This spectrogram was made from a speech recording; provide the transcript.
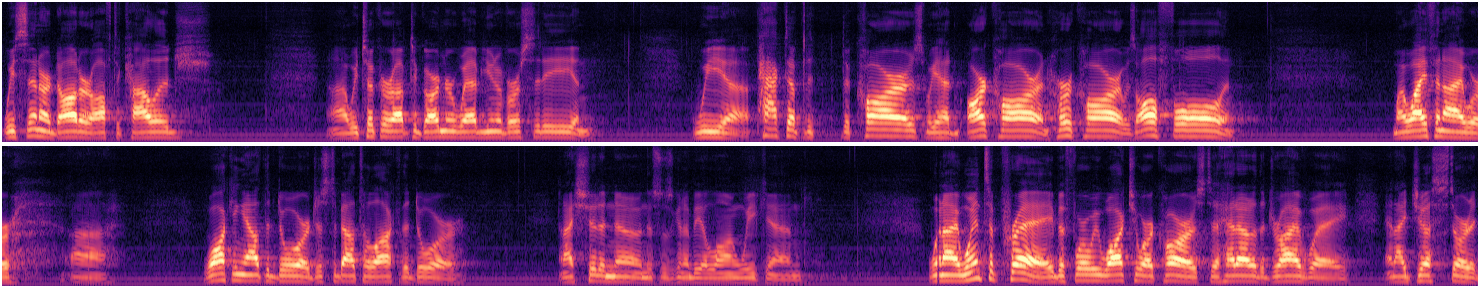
We sent our daughter off to college Uh, we took her up to Gardner Webb University and we uh, packed up the, the cars. We had our car and her car. It was all full. And my wife and I were uh, walking out the door, just about to lock the door. And I should have known this was going to be a long weekend. When I went to pray before we walked to our cars to head out of the driveway, and I just started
